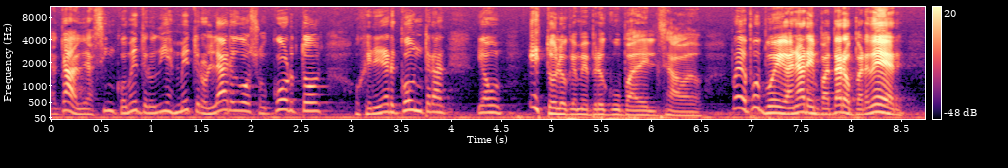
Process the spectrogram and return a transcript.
acá, de a 5 metros, 10 metros largos o cortos, o generar contras. Digamos, esto es lo que me preocupa del sábado. Pues después puede ganar, empatar o perder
